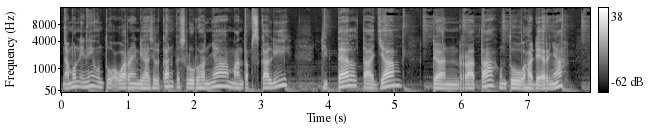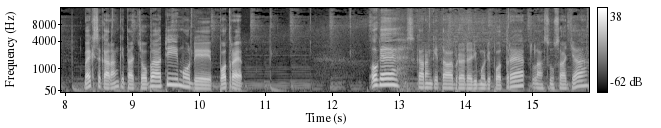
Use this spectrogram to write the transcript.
Namun ini untuk warna yang dihasilkan keseluruhannya mantap sekali. Detail tajam dan rata untuk HDR nya baik sekarang kita coba di mode potret. Oke sekarang kita berada di mode potret. Langsung saja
